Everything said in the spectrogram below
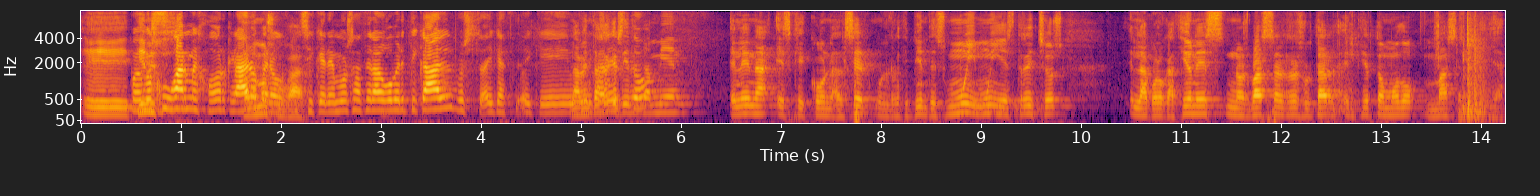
eh, Podemos tienes- jugar mejor, claro, podemos pero jugar. si queremos hacer algo vertical, pues hay que, hacer- hay que La ventaja que tiene también Elena es que con al ser recipientes muy muy estrechos, la colocación es, nos va a resultar en cierto modo más sencilla.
